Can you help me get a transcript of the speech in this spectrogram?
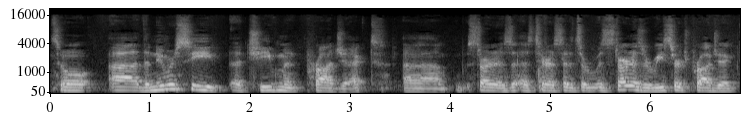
So uh, the Numeracy Achievement Project uh, started, as, as, Tara said, it started as a research project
